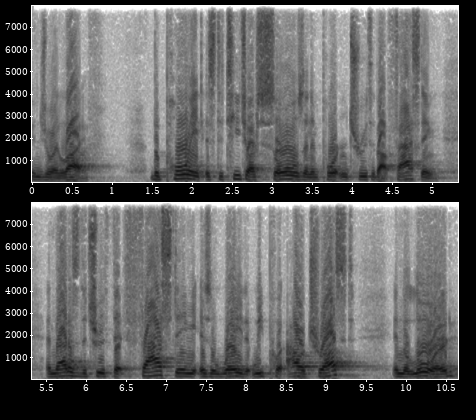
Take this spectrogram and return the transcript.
enjoy life. The point is to teach our souls an important truth about fasting and that is the truth that fasting is a way that we put our trust in the Lord,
